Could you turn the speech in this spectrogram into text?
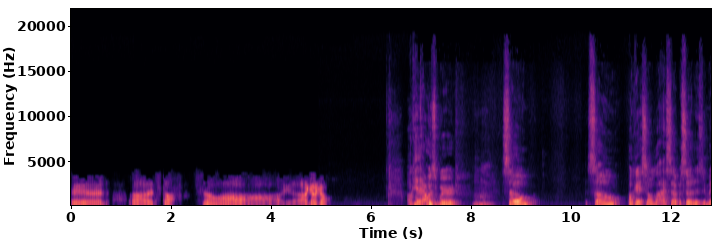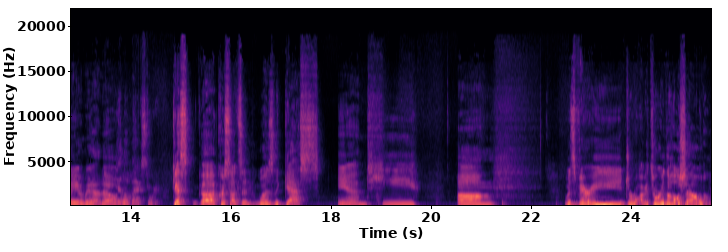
and, uh, and stuff. So, uh, yeah, I gotta go. Okay, that was weird. Mm. So, so okay, so last episode, as you may or may not know, Yeah, a little backstory. guest uh, Chris Hudson was the guest, and he um was very derogatory the whole show. Oh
